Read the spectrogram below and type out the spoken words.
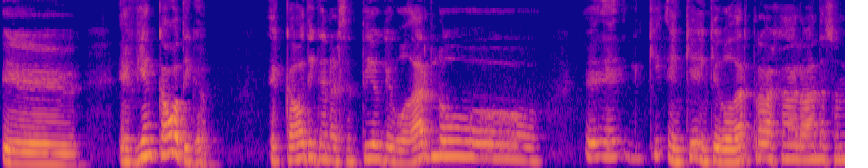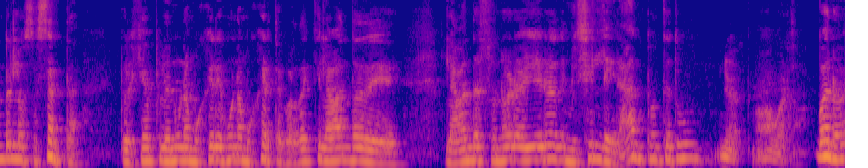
Eh, es bien caótica. Es caótica en el sentido que Godard lo... Eh, en, que, en que Godard trabajaba la banda sonora en los 60. Por ejemplo, en Una mujer es una mujer. ¿Te acordás que la banda de la banda sonora ahí era de Michel Legrand, ponte tú? no me acuerdo. Bueno,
